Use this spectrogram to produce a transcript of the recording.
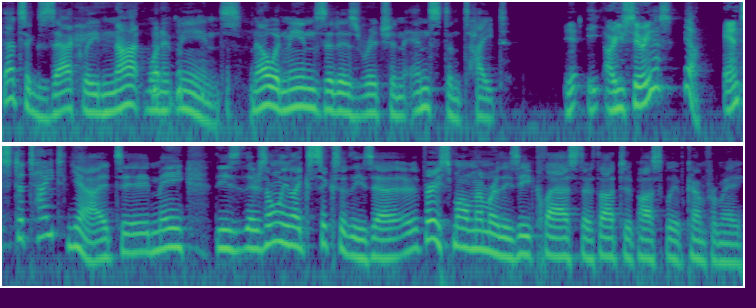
That's exactly not what it means. no, it means it is rich in enstatite. Are you serious? Yeah. Enstatite? Yeah, it, it may these. There's only like six of these. Uh, a very small number of these E class. They're thought to possibly have come from a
